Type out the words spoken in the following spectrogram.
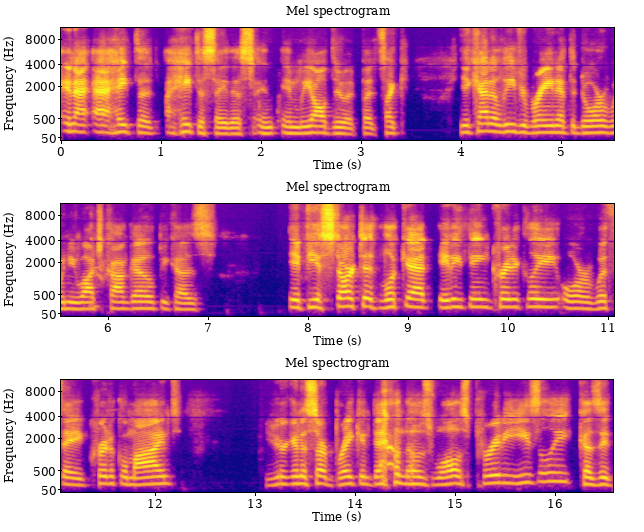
and I, I hate to, I hate to say this, and, and we all do it, but it's like you kind of leave your brain at the door when you watch Congo because if you start to look at anything critically or with a critical mind, you're going to start breaking down those walls pretty easily because it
